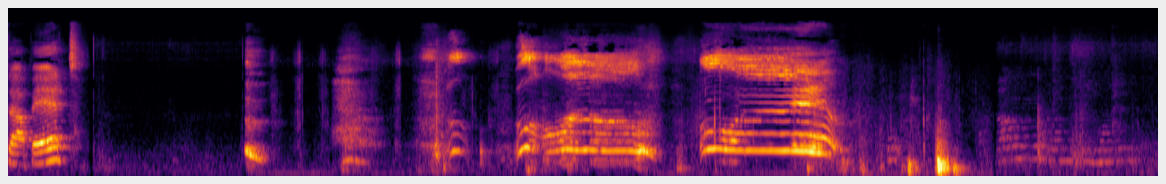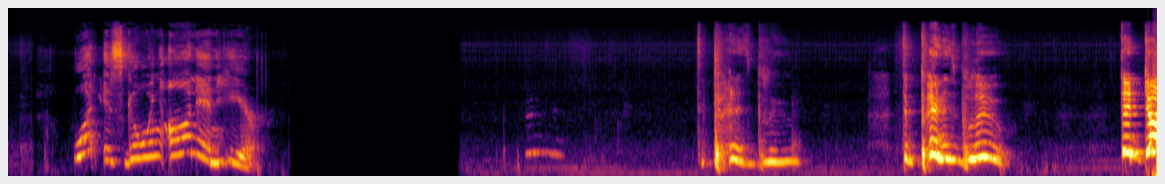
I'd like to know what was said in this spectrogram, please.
Stop it. What is going on in here? The pen is blue. The pen is blue. The dog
